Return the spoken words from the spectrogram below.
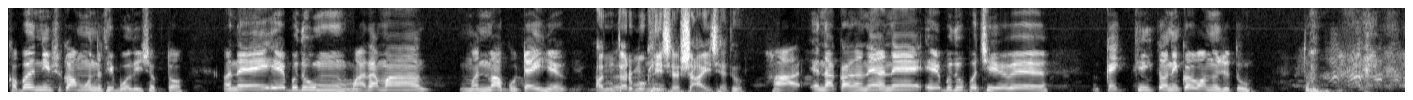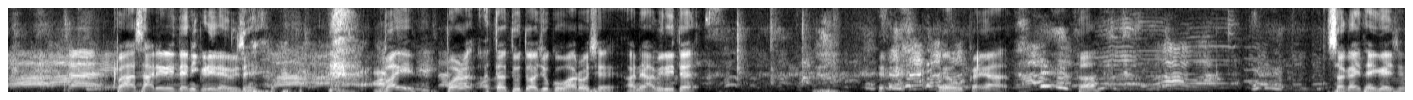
ખબર નહીં શું કામ હું નથી બોલી શકતો. અને એ બધું મારામાં મનમાં ઘૂંટાઈ છે. અંતર્મુખી છે શાય છે તું. હા, એના કારણે અને એ બધું પછી હવે કંઈકથી તો નીકળવાનું જ હતું. તો સારી રીતે નીકળી રહ્યું છે. ભાઈ, પણ ત- તું હજુ કુંવારો છે અને આવી રીતે હવે હું કયા, હા? સગાઈ થઈ ગઈ છે.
